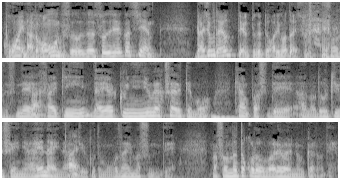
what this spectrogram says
怖いなとか思うんですけど、それで生活支援、大丈夫だよって言ってくれるとありがたいですよね。そうですね、はい、最近、大学に入学されても、キャンパスであの同級生に会えないなんてい。うこともございますんで、はい、まあ、そんなところをわれわれのウカロで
